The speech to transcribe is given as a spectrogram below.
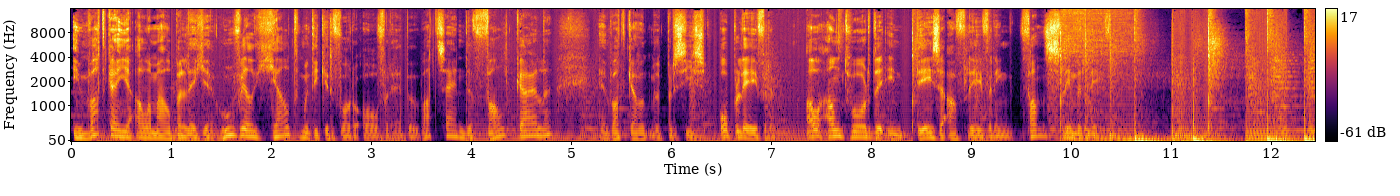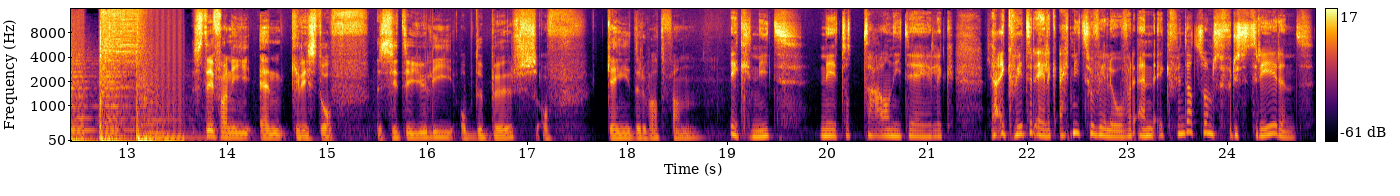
In wat kan je allemaal beleggen? Hoeveel geld moet ik ervoor over hebben? Wat zijn de valkuilen en wat kan het me precies opleveren? Alle antwoorden in deze aflevering van Slimmer Leven. Stefanie en Christophe, zitten jullie op de beurs of ken je er wat van? Ik niet. Nee, totaal niet eigenlijk. Ja, ik weet er eigenlijk echt niet zoveel over. En ik vind dat soms frustrerend.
